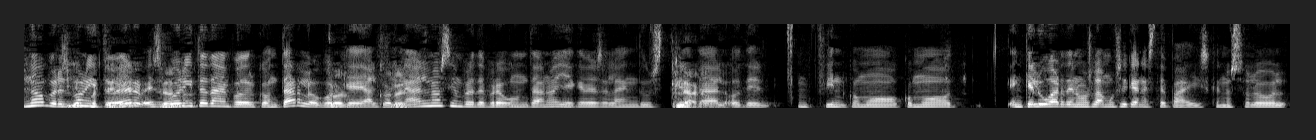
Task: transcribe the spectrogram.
No, pero es Y bonito, de- ¿eh? Es No, no. bonito también poder contarlo, porque Cor- al correcto. final no siempre te preguntan, oye, ¿qué ves de la industria Claro. y tal? O de, en fin, cómo, cómo, ¿en qué lugar tenemos la música en este país? Que no solo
